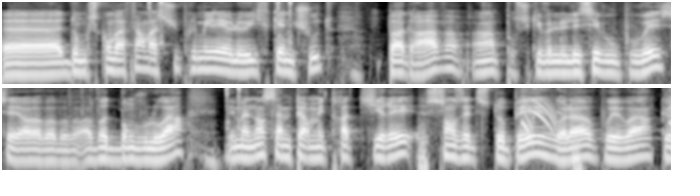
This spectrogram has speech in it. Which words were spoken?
Euh, donc ce qu'on va faire, on va supprimer le if can shoot pas grave. Hein, pour ceux qui veulent le laisser, vous pouvez, c'est à, votre bon vouloir. Mais maintenant, ça me permettra de tirer sans être stoppé. Voilà, vous pouvez voir que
